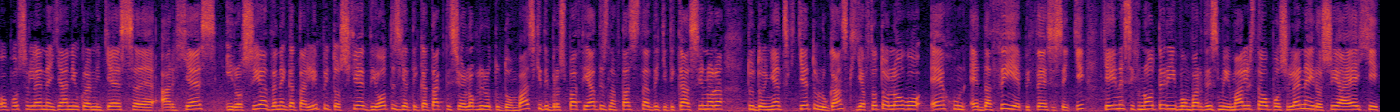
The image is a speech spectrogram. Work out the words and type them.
Όπως λένε Γιάννη οι Ουκρανικές ε, αρχές, η Ρωσία δεν εγκαταλείπει το σχέδιό της για την κατάκτηση ολόκληρου του Ντομπάς και την προσπάθειά της να φτάσει στα διοικητικά σύνορα του Ντονιέτσκ και του Λουγκάνσκ. Γι' αυτό το λόγο έχουν ενταθεί οι επιθέσεις εκεί και είναι συχνότεροι οι βομβαρδισμοί. Μάλιστα, όπως λένε, η Ρωσία έχει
